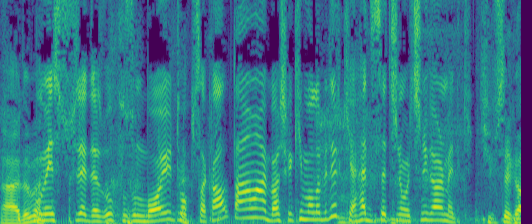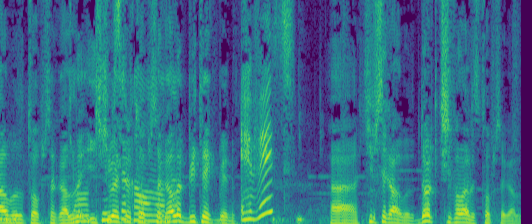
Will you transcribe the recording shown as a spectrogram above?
Ha değil Bu mi? mesut ederiz upuzun boy top sakal. Tamam abi başka kim olabilir ki? Hadi saçını orçunu görmedik. Kimse kalmadı top sakallı. Ya, İki kimse metre top kalmadı. sakallı bir tek benim. Evet. Ha, kimse kalmadı. Dört kişi falanız top sakallı.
